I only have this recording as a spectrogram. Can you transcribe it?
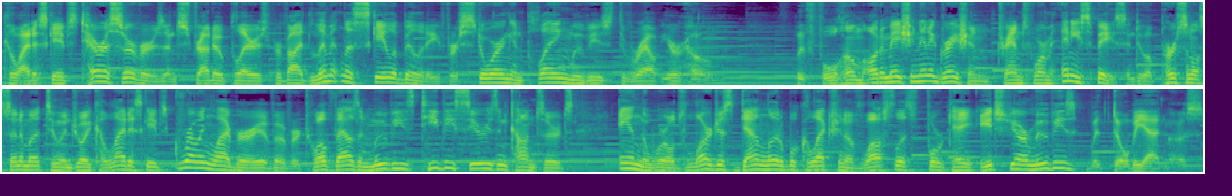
Kaleidescape's Terra servers and Strato players provide limitless scalability for storing and playing movies throughout your home. With full home automation integration, transform any space into a personal cinema to enjoy Kaleidescape's growing library of over 12,000 movies, TV series, and concerts, and the world's largest downloadable collection of lossless 4K HDR movies with Dolby Atmos.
